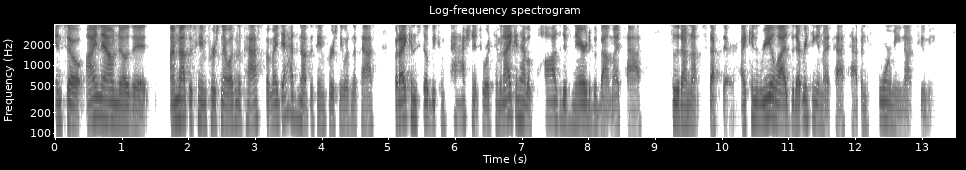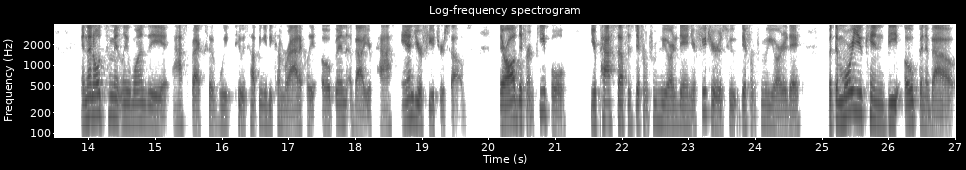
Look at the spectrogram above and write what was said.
And so I now know that I'm not the same person I was in the past, but my dad's not the same person he was in the past, but I can still be compassionate towards him and I can have a positive narrative about my past so that I'm not stuck there. I can realize that everything in my past happened for me, not to me. And then ultimately, one of the aspects of week two is helping you become radically open about your past and your future selves. They're all different people. Your past self is different from who you are today, and your future is who, different from who you are today. But the more you can be open about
